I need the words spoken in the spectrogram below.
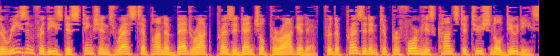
the reason for these distinctions rests upon a bedrock presidential prerogative. For the president to perform his constitutional duties,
